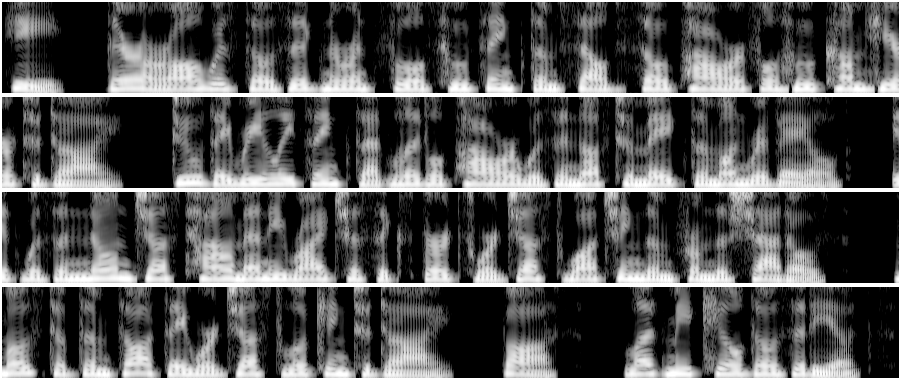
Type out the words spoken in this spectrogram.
He, there are always those ignorant fools who think themselves so powerful who come here to die. Do they really think that little power was enough to make them unrevealed? It was unknown just how many righteous experts were just watching them from the shadows. Most of them thought they were just looking to die. Boss, let me kill those idiots.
